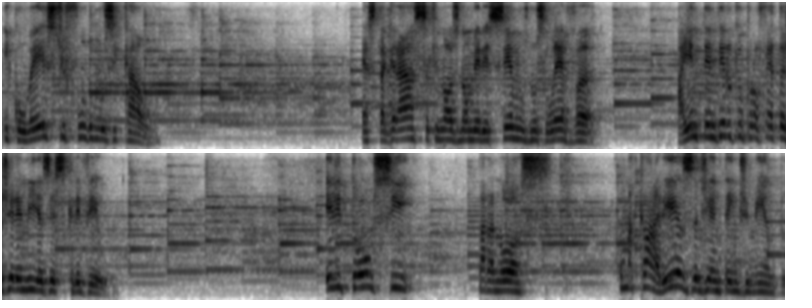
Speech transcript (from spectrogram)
E com este fundo musical, esta graça que nós não merecemos nos leva a entender o que o profeta Jeremias escreveu. Ele trouxe para nós uma clareza de entendimento,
